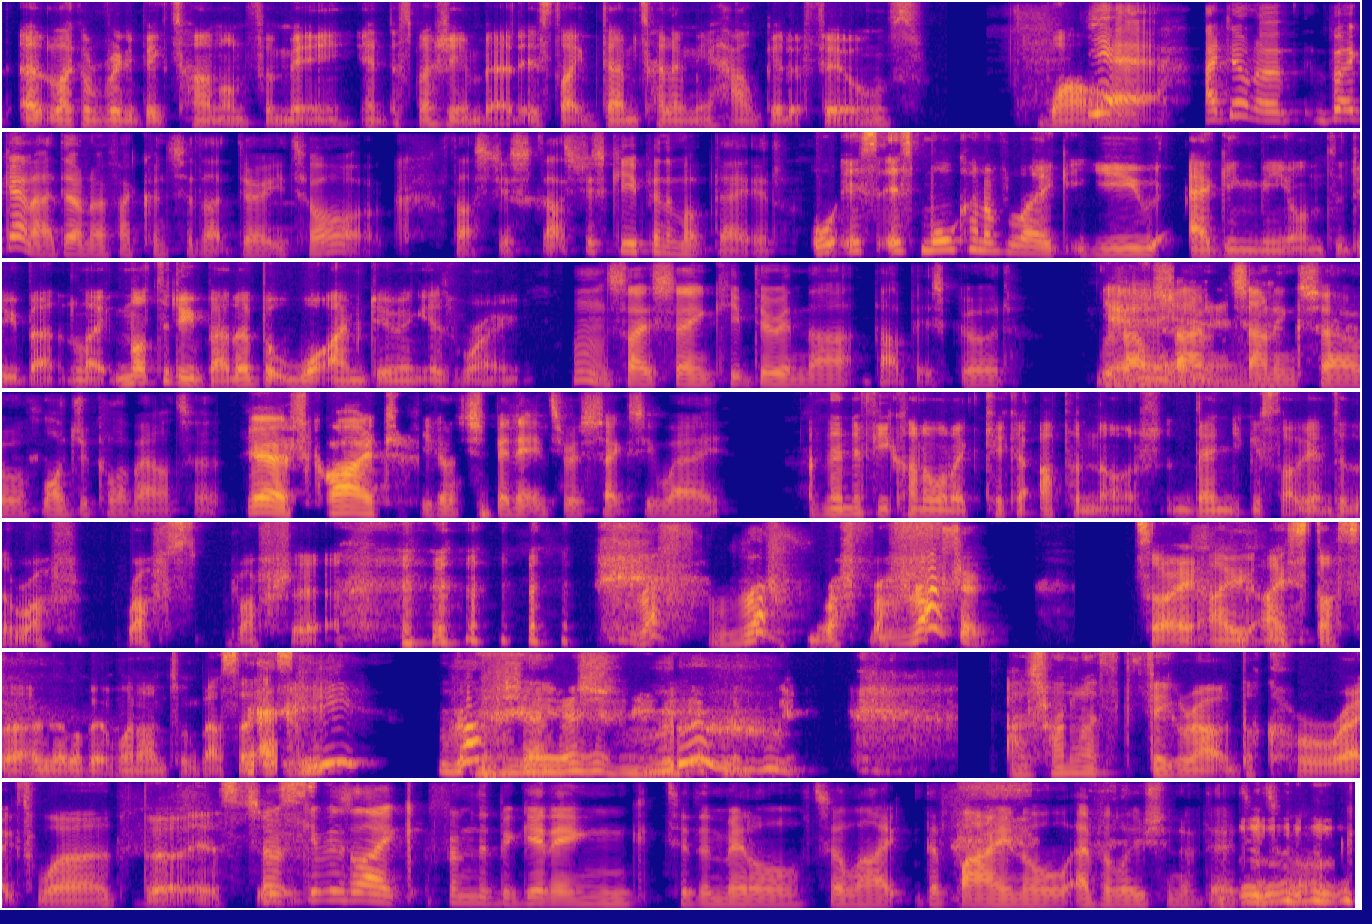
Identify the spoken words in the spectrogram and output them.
uh, like a really big turn on for me, and especially in bed, is like them telling me how good it feels. Wow. Yeah, I don't know, but again, I don't know if I consider that dirty talk. That's just that's just keeping them updated. Or it's it's more kind of like you egging me on to do better. Like not to do better, but what I'm doing is right. Hmm, it's like saying, keep doing that. That bit's good. Without Yeah. sound, sounding so logical about it. Yeah, it's quite. You got to spin it into a sexy way. And then if you kind of want to kick it up a notch, then you can start getting to the rough, rough, rough shit. Ruff, ruff, rough, rough. Russian. Sorry, I, I stutter a little bit when I'm talking about sex. Becky? Russian? I was trying to like figure out the correct word, but it's just... so just give us like from the beginning to the middle to like the final evolution of Dirty Talk.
